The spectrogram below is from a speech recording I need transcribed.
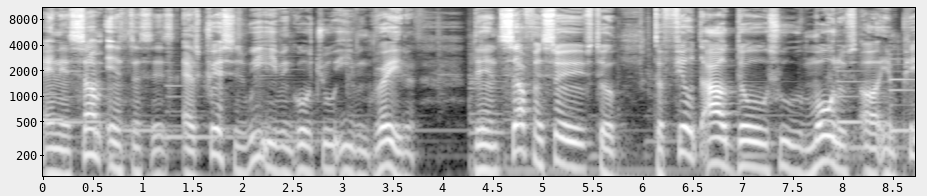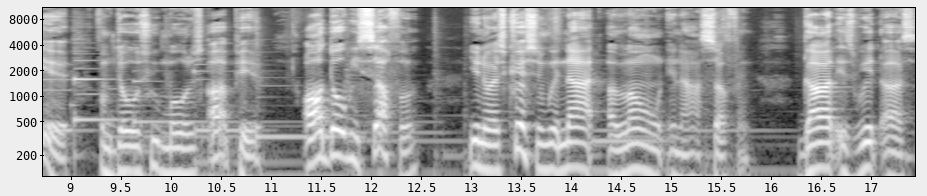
and in some instances, as Christians, we even go through even greater, then suffering serves to, to filter out those whose motives are impure from those whose motives are pure. Although we suffer, you know, as Christians, we're not alone in our suffering. God is with us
